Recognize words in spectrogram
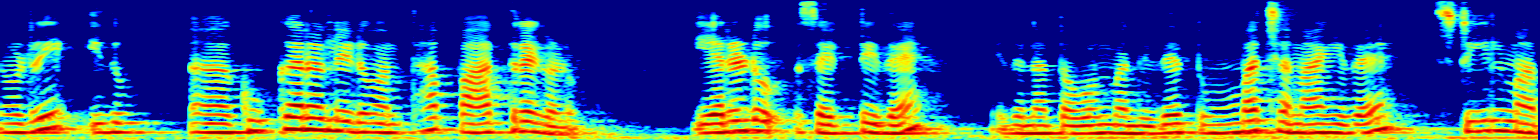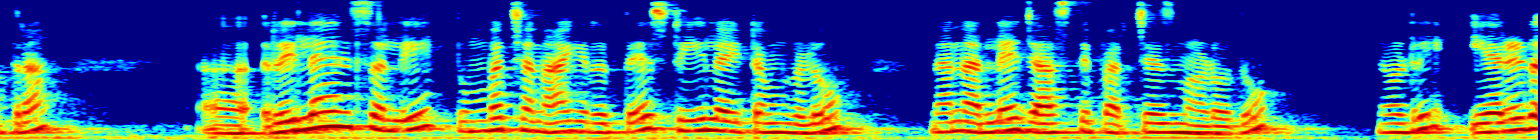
ನೋಡಿರಿ, ಇದು ಕುಕ್ಕರಲ್ಲಿಡುವಂತಹ ಪಾತ್ರೆಗಳು. ಎರಡು ಸೆಟ್ ಇದೆ. ಇದನ್ನು ತೊಗೊಂಡು ಬಂದಿದೆ. ತುಂಬ ಚೆನ್ನಾಗಿದೆ. ಸ್ಟೀಲ್ ಮಾತ್ರ. ರಿಲಯನ್ಸಲ್ಲಿ ತುಂಬ ಚೆನ್ನಾಗಿರುತ್ತೆ ಸ್ಟೀಲ್ ಐಟಮ್ಗಳು ನಾನು ಅಲ್ಲೇ ಜಾಸ್ತಿ ಪರ್ಚೇಸ್ ಮಾಡೋದು. ನೋಡಿರಿ, ಎರಡು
